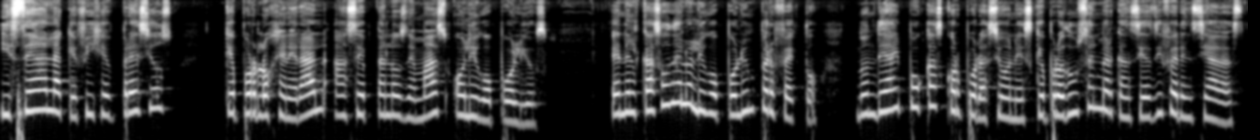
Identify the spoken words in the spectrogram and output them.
y sea la que fije precios que por lo general aceptan los demás oligopolios. En el caso del oligopolio imperfecto, donde hay pocas corporaciones que producen mercancías diferenciadas,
